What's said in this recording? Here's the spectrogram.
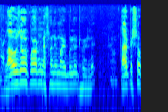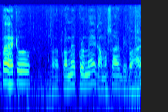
ব্লাউজৰ ওপৰত মেথনি মাৰিবলৈ ধৰিলে। তাৰপিছৰ পৰা হয়তো আহ, ক্ৰমে ক্ৰমে গামোচাৰ ব্যৱহাৰ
